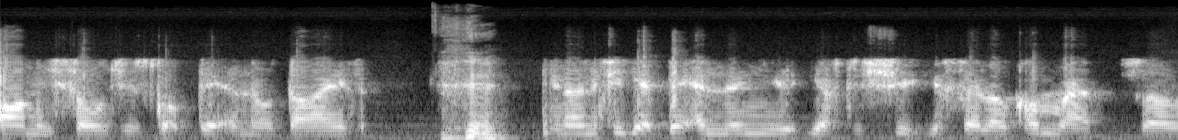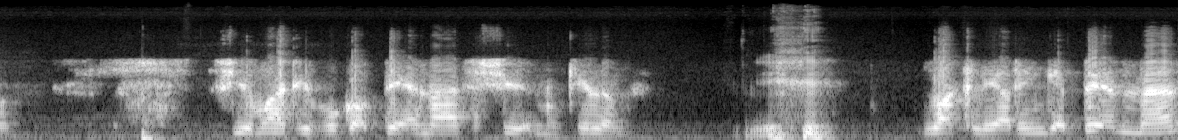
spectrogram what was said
army soldiers got bitten or died. You know, and if you get bitten, then you, you have to shoot your fellow comrade. So a few of my people got bitten. I had to shoot them and kill them. Luckily, I didn't get bitten, man.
